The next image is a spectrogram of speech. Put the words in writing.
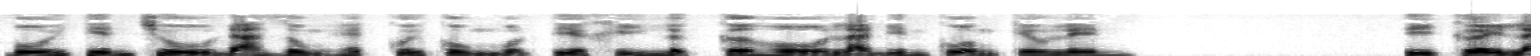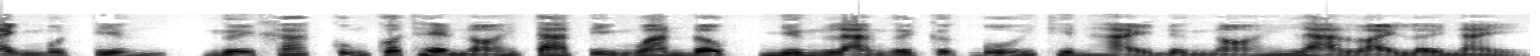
Bối tiễn chủ đã dùng hết cuối cùng một tia khí lực cơ hồ là điên cuồng kêu lên. Tỷ cười lạnh một tiếng, người khác cũng có thể nói ta tỷ ngoan độc, nhưng là ngươi cực bối thiên hải đừng nói là loại lời này.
